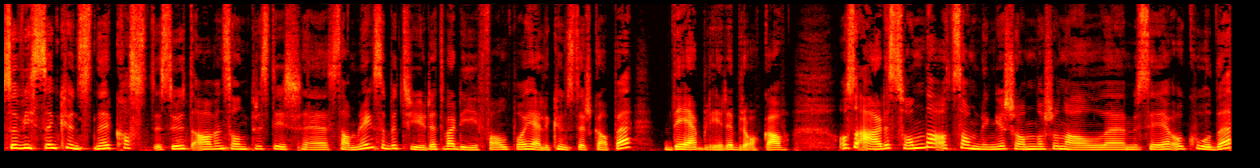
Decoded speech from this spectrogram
Så hvis hvis en kunstner kastes ut av en sånn prestisjesamling, så betyr det et verdifall på hele kunstnerskapet. Det blir det bråk av. Og så er det sånn da at samlinger som Nasjonalmuseet og Kode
